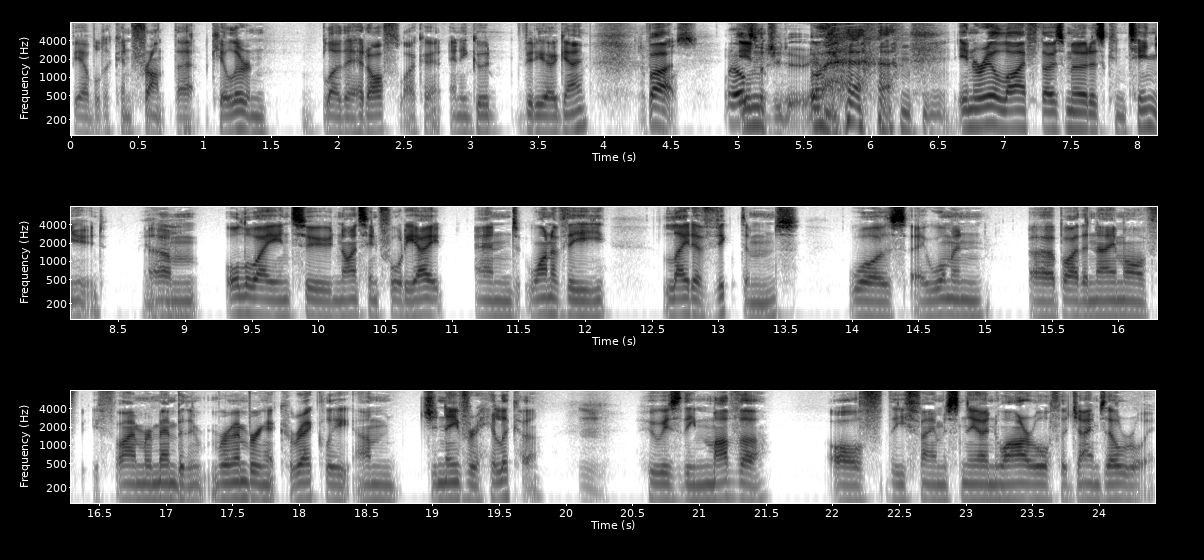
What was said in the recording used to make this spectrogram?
be able to confront that killer and blow their head off like a, any good video game. but course. What else in- would you do? in real life, those murders continued Mm-hmm. um, all the way into 1948, and one of the later victims was a woman uh, by the name of, if I'm remember, remembering it correctly, um, Geneva Hilliker, Mm. who is the mother of the famous neo noir author James Ellroy.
